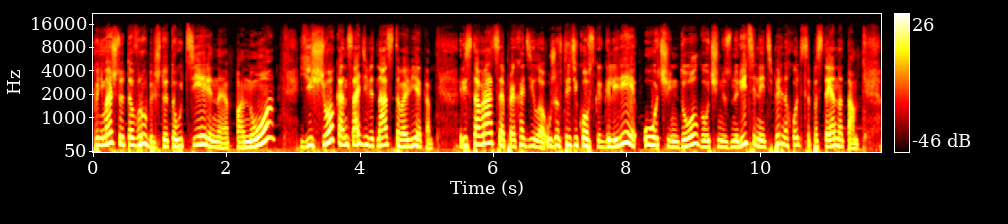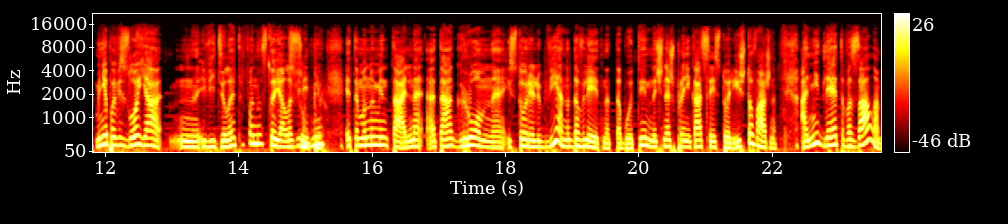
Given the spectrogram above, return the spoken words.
Понимают, что это Врубель, что это утерянное панно еще конца 19 века. Реставрация проходила уже в Третьяковской галерее очень долго, очень изнурительно, и теперь находится постоянно там. Мне повезло, я м, видела это панно, стояла перед Супер. ним. Это монументально, это огромная история любви, она давлеет над тобой. Ты начинаешь проникаться историей. И что важно, они для этого зала,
